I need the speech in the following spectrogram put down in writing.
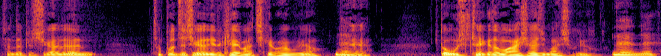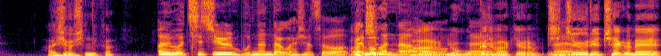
전 대표 시간은 첫 번째 시간은 이렇게 마치기로 하고요. 네. 예. 또 오실 테니까 너무 아쉬워하지 마시고요. 네네. 아쉬우십니까? 아니 뭐 지지율 묻는다고 하셔서 아, 지- 빼먹었나 아, 하고. 요거까지만 네. 할게요, 그러면. 네. 지지율이 최근에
